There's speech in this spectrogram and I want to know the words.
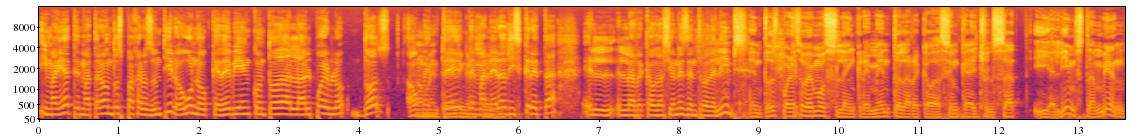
imagínate, mataron dos pájaros de un tiro. Uno, quedé bien con todo la- el pueblo. Dos, Aumenté de manera discreta el- las recaudaciones dentro del IMSS. Entonces, por eso vemos el incremento de la recaudación que ha hecho el SAT y el IMSS también.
